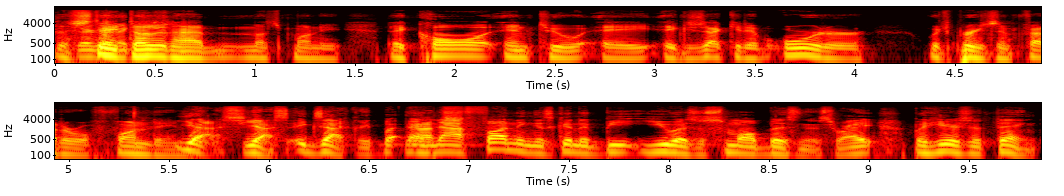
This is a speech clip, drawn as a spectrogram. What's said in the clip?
the state doesn't have much money. They call it into a executive order, which brings in federal funding. Yes, yes, exactly. But and that funding is going to beat you as a small business, right? But here's the thing.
